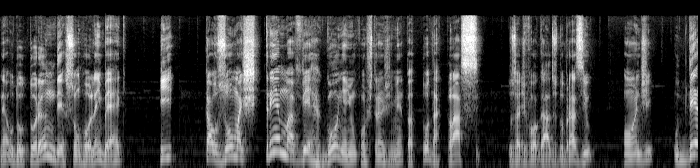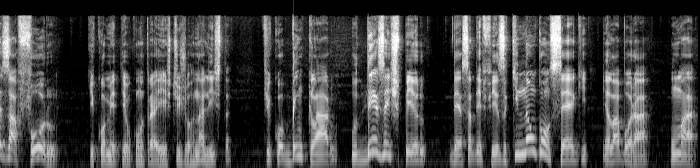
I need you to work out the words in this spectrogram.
né, o doutor Anderson Hollenberg, que causou uma extrema vergonha e um constrangimento a toda a classe dos advogados do Brasil, onde o desaforo que cometeu contra este jornalista ficou bem claro o desespero dessa defesa que não consegue elaborar uma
